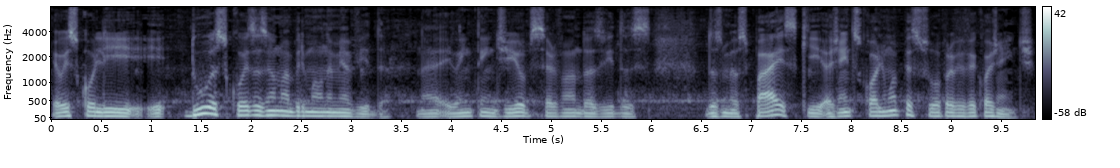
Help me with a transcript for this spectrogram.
Eu escolhi duas coisas eu não abri mão na minha vida. Né? Eu entendi observando as vidas dos meus pais que a gente escolhe uma pessoa para viver com a gente.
